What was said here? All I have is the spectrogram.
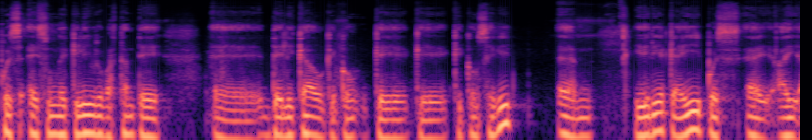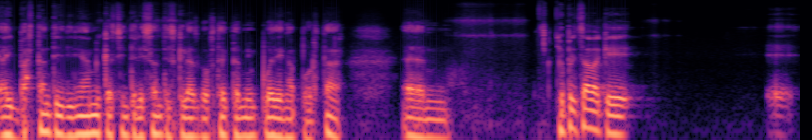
pues es un equilibrio bastante eh, delicado que, que, que, que conseguir. Em, y diría que ahí pues hay, hay, hay, bastantes dinámicas interesantes que las GovTech también pueden aportar. Em, yo pensaba que eh,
